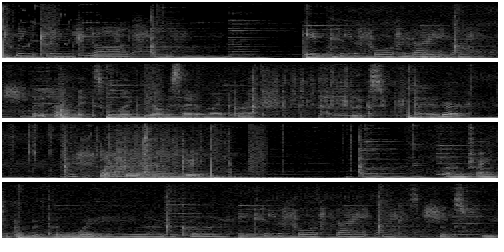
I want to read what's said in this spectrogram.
Twinkling stars into the fourth dimension. But if I mix with like the other side of my brush, that looks better. What, um, good? Good. I'm trying to go with the way lighter color. Into the full fourth Because it looks weird.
